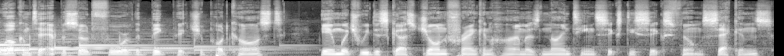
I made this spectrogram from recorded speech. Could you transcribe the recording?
Welcome to episode four of the Big Picture podcast, in which we discuss John Frankenheimer's 1966 film Seconds,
